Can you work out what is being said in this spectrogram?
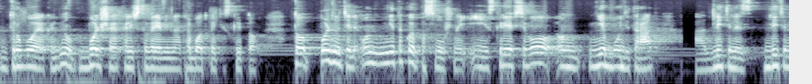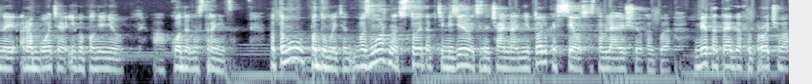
другое, ну, большее количество времени на отработку этих скриптов, то пользователь, он не такой послушный и, скорее всего, он не будет рад а, длительной, работе и выполнению а, кода на странице. Потому подумайте, возможно, стоит оптимизировать изначально не только SEO-составляющую, как бы мета-тегов и прочего,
